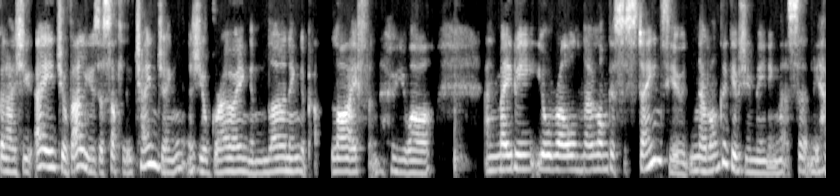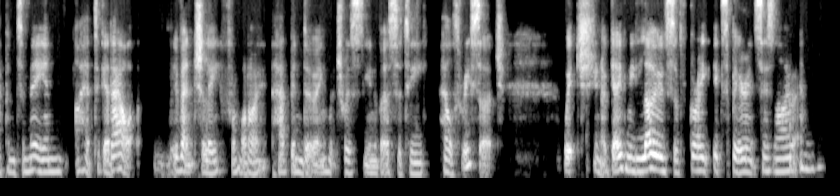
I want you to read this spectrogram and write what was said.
But as you age, your values are subtly changing as you're growing and learning about life and who you are and maybe your role no longer sustains you no longer gives you meaning that certainly happened to me and i had to get out eventually from what i had been doing which was university health research which you know gave me loads of great experiences and i am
